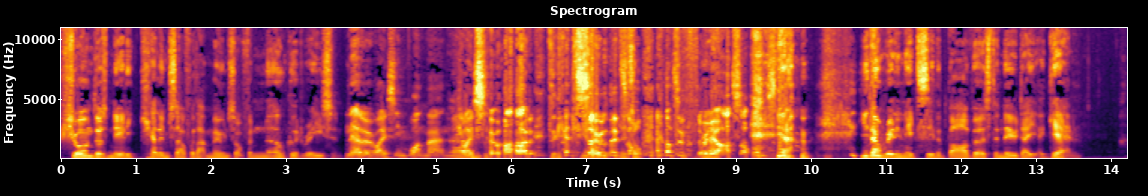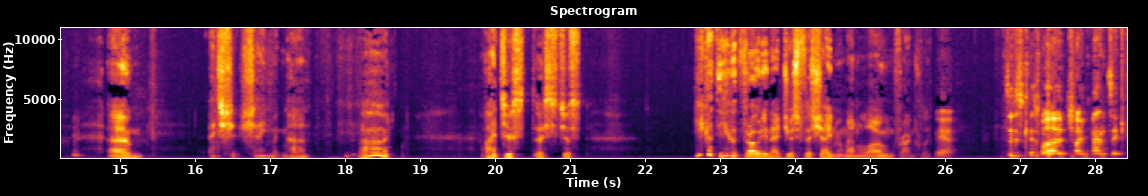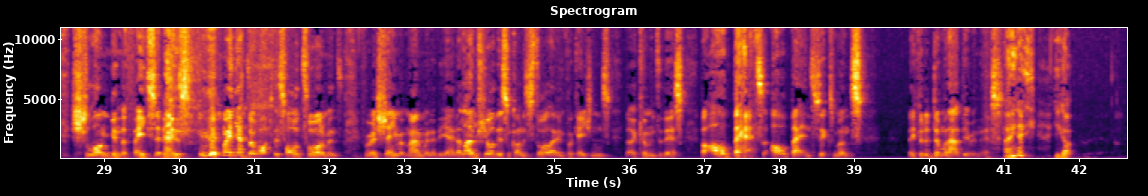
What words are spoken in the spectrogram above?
Shawn does nearly kill himself with that moonsault for no good reason. Never have I seen one man Um, try so hard to get so little, little. out of three Yeah. arseholes. you know, you don't really need to see the bar versus the New Day again. Um, and Sh- Shane McMahon, oh, I just, it's just, you could you could throw it in there just for Shane McMahon alone, frankly. Yeah. Just because what a gigantic schlong in the face it is when you have to watch this whole tournament for a Shane McMahon win at the end. And I'm sure there's some kind of storyline implications that are coming to this. But I'll bet, I'll bet in six months they could have done without doing this. I mean, you got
